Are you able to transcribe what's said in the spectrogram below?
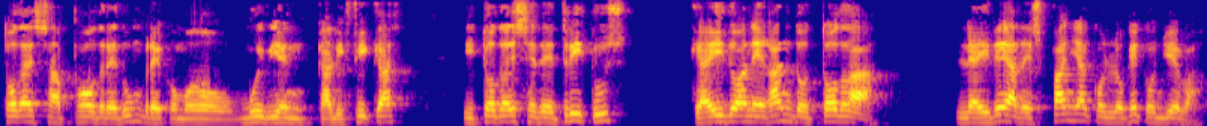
toda esa podredumbre, como muy bien calificas, y todo ese detritus que ha ido anegando toda la idea de España con lo que conlleva,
